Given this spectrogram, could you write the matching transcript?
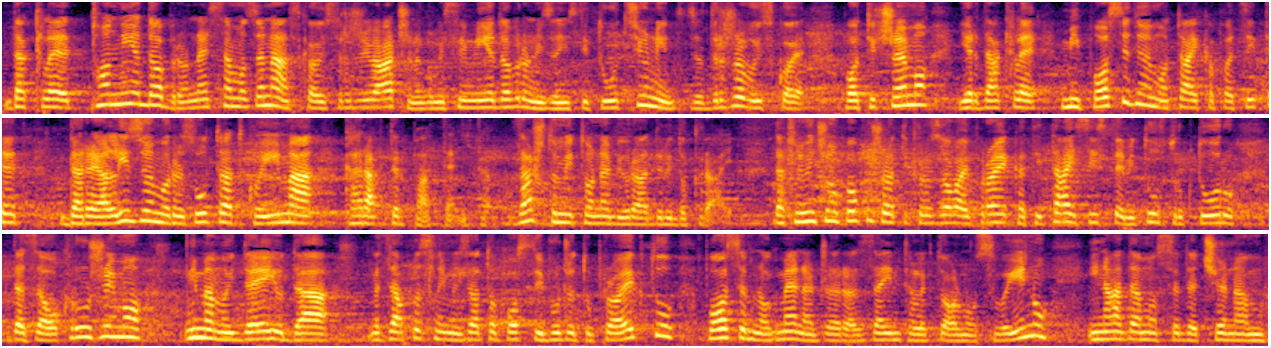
Dakle, to nije dobro, ne samo za nas kao istraživače, nego mislim nije dobro ni za instituciju, ni za državu iz koje potičemo, jer dakle, mi posjedujemo taj kapacitet da realizujemo rezultat koji ima karakter patenta. Zašto mi to ne bi uradili do kraja? Dakle, mi ćemo pokušati kroz ovaj projekat i taj sistem i tu strukturu da zaokružimo. Imamo ideju da zaposlimo i zato postoji budžet u projektu, posebnog menadžera za intelektualnu svojinu i nadamo se da će nam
